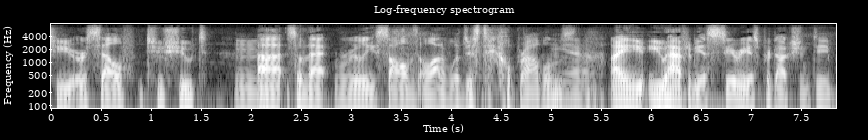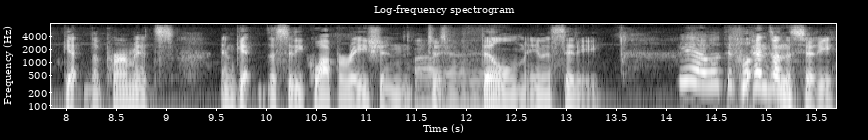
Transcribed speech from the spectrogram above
to yourself to shoot, Hmm. uh, so that really solves a lot of logistical problems. yeah. I mean, you, you have to be a serious production to get the permits and get the city cooperation Oh, to yeah, yeah. film in a city. Yeah, well, it depends on the city.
